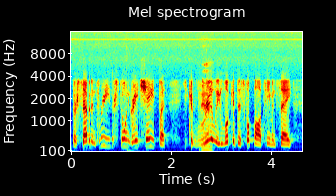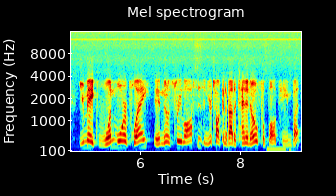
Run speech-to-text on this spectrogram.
they're seven and three, they're still in great shape, but you could Yeah. really look at this football team and say, you make one more play in those three losses, and you're talking about a 10 and 0 football team, but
